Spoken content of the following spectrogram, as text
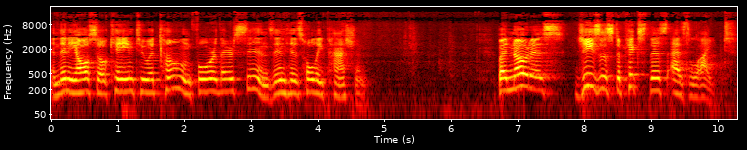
and then he also came to atone for their sins in his holy passion. But notice, Jesus depicts this as light.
